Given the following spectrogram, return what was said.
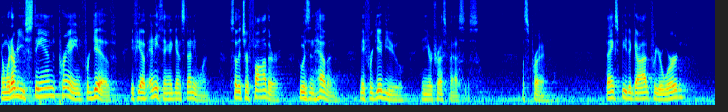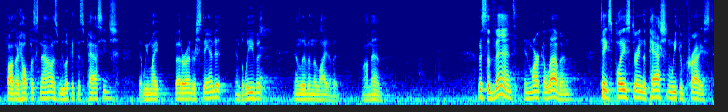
And whatever you stand praying, forgive if you have anything against anyone, so that your Father who is in heaven may forgive you in your trespasses. Let's pray. Thanks be to God for your word. Father, help us now as we look at this passage that we might better understand it and believe it and live in the light of it. Amen. This event in Mark 11 takes place during the Passion Week of Christ.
